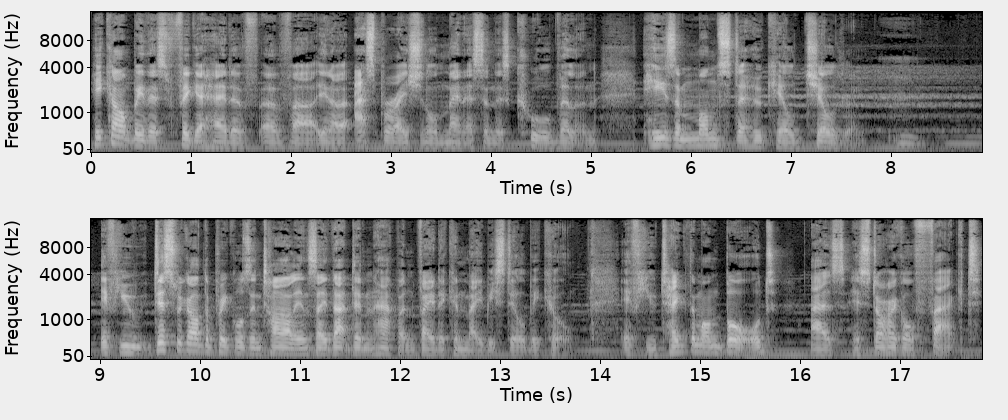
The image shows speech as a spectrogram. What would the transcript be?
He can't be this figurehead of, of uh, you know, aspirational menace and this cool villain. He's a monster who killed children. If you disregard the prequels entirely and say that didn't happen, Vader can maybe still be cool. If you take them on board as historical fact,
